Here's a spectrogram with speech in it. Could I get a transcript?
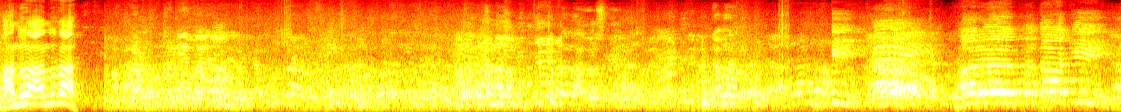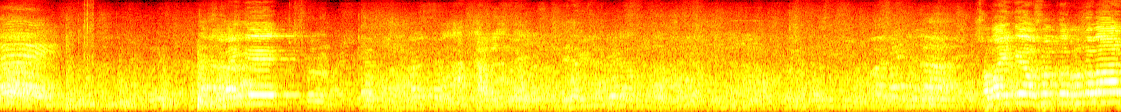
आनंददा आनंददा। সবাইকে অসংখ্য ধন্যবাদ।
